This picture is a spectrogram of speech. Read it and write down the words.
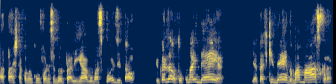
a Tati tá falando com um fornecedor para alinhar algumas coisas e tal. E o cara diz, não, eu tô com uma ideia. E a Tati, que ideia? De uma máscara.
